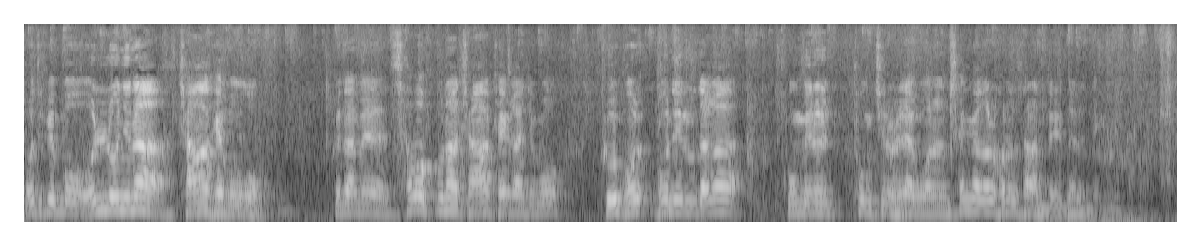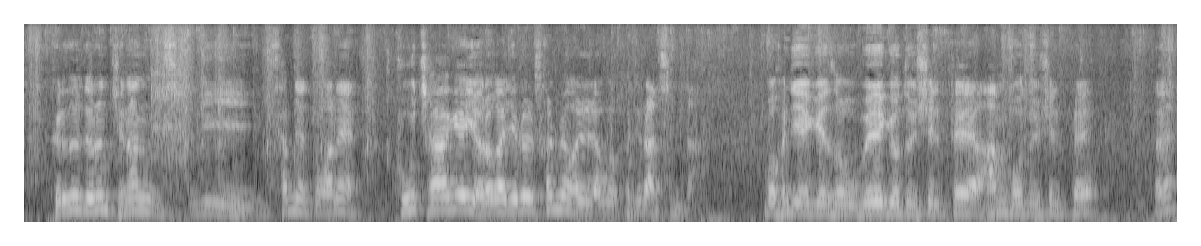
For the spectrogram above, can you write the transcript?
어떻게 뭐 언론이나 장악해보고 그 다음에 사법부나 장악해가지고 그 권- 권위로다가 국민을 통치를 하려고 하는 생각을 하는 사람들이 되는 얘기입니다. 그래서 저는 지난 이 3년 동안에 구차하게 여러 가지를 설명하려고 하지는 않습니다. 뭐 흔히 얘기해서 외교도 실패, 안보도 실패, 예?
